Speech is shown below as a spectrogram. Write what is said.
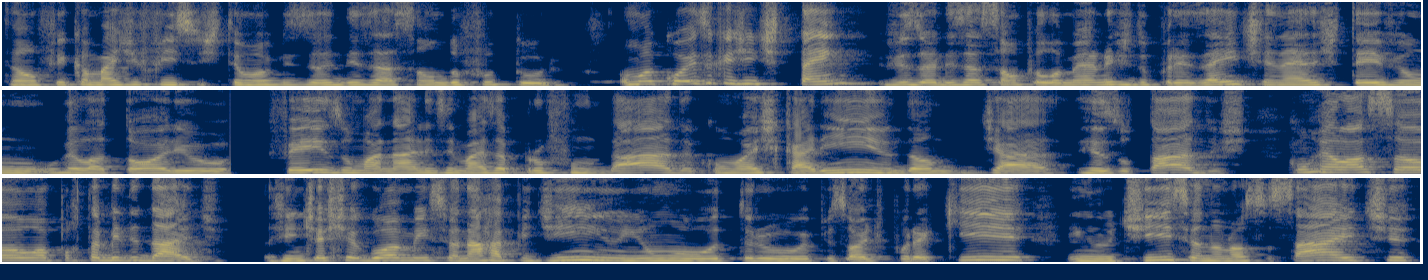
Então fica mais difícil de ter uma visualização do futuro. Uma coisa que a gente tem visualização, pelo menos do presente, né? A gente teve um relatório, fez uma análise mais aprofundada, com mais carinho, dando já resultados, com relação à portabilidade. A gente já chegou a mencionar rapidinho em um ou outro episódio por aqui, em notícia no nosso site,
